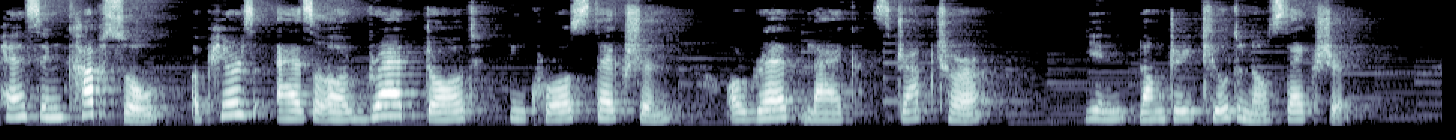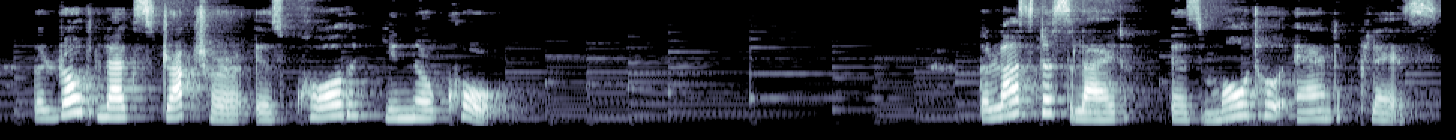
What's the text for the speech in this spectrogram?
Pacinian capsule appears as a red dot in cross section or red-like structure in longitudinal section. The rod-like structure is called inner core. The last slide is motor end plates.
